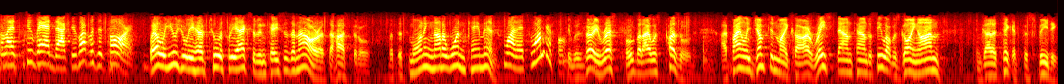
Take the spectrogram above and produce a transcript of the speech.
Well, that's too bad, Doctor. What was it for? Well, we usually have two or three accident cases an hour at the hospital. But this morning, not a one came in. Why, that's wonderful. It was very restful, but I was puzzled. I finally jumped in my car, raced downtown to see what was going on, and got a ticket for speeding.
